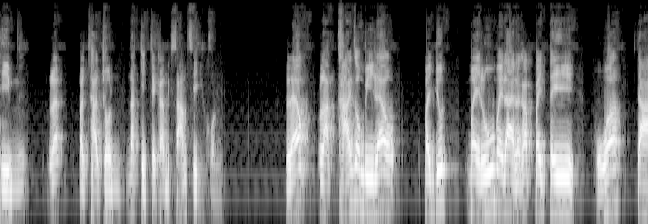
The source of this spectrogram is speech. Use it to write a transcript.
ทีมและประชาชนนักกิจกรรมอีกสามสี่คน แล้วหลักฐานก็มีแล้วประยุทธ์ไม่รู้ไม่ได้แล้วครับ ไปตีหัว จ่า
